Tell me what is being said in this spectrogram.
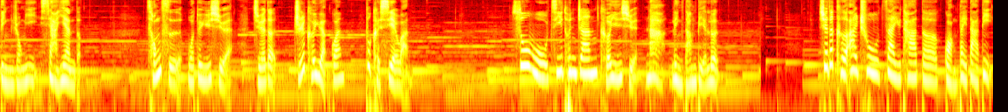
顶容易下咽的。从此，我对于雪，觉得只可远观，不可亵玩。苏武鸡吞毡，可饮雪，那另当别论。雪的可爱处在于它的广被大地，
